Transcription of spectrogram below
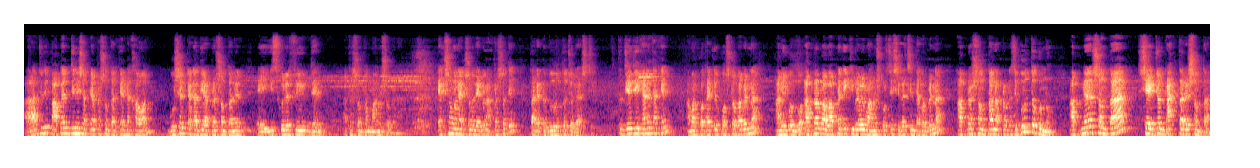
আর যদি পাপের জিনিস আপনি আপনার সন্তানকে না খাওয়ান, ঘুষের টাকা দিয়ে আপনার সন্তানের এই স্কুলের ফি দেন, আপনার সন্তান মানুষ হবে না। এক সময় না এক সময় দেখবেন আপনার সাথে তার একটা দূরত্ব চলে আসছে। তো যে যেখানে থাকেন, আমার কথায় কেউ কষ্ট পাবেন না। আমি বলব, আপনার বাবা আপনাকে কীভাবে মানুষ করছে সেটা চিন্তা করবেন না। আপনার সন্তান আপনার কাছে গুরুত্বপূর্ণ। আপনার সন্তান সে একজন ডাক্তারের সন্তান।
